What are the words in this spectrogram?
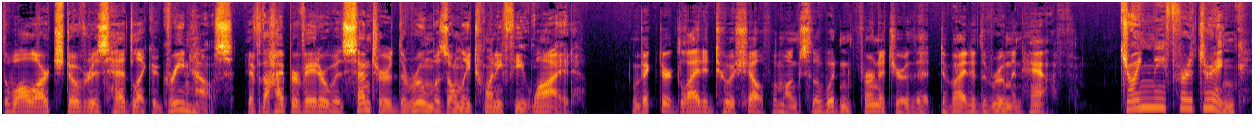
The wall arched over his head like a greenhouse. If the hypervator was centered, the room was only 20 feet wide. Victor glided to a shelf amongst the wooden furniture that divided the room in half. Join me for a drink.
